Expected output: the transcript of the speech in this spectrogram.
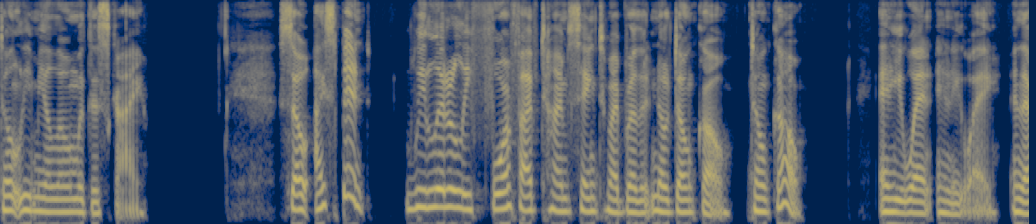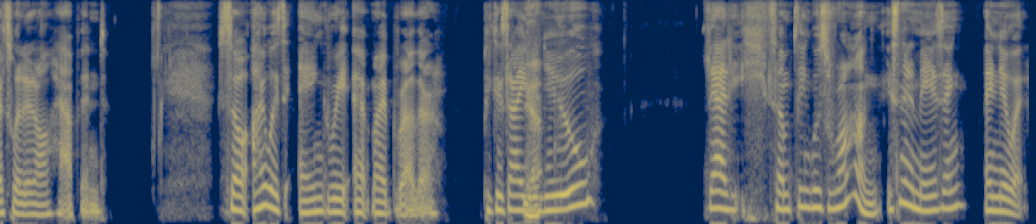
don't leave me alone with this guy. So I spent, we literally four or five times saying to my brother, no, don't go, don't go. And he went anyway. And that's when it all happened. So I was angry at my brother because I Yeah. knew that he, something was wrong. Isn't it amazing? I knew it.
